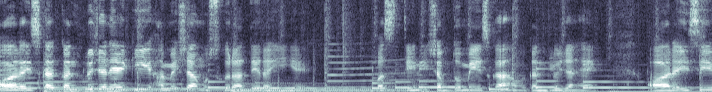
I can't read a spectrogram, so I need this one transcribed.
और इसका कंक्लूजन है कि हमेशा मुस्कुराते रहिए। बस तीन ही शब्दों में इसका कंक्लूजन है। और इसी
